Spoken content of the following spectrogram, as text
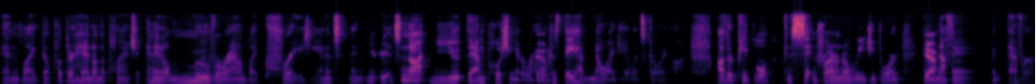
and like they'll put their hand on the planchette and it'll move around like crazy. And it's and it's not you them pushing it around Yeah. because they have no idea what's going on. Other people can sit in front of an Ouija board and Yeah. nothing happened ever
